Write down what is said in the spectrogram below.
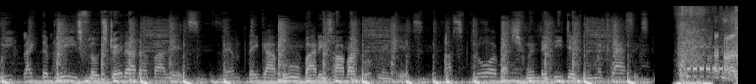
We like the breeze, float straight out of our lids. Them, they got boo bodies, Harvard Brooklyn kids. Us floor rush when they DJ booming classics. I'm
